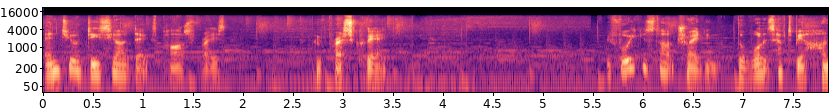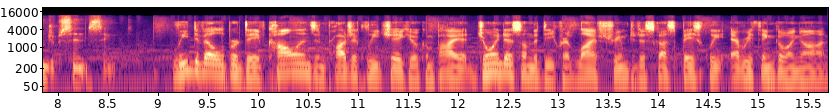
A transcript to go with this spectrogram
Enter your DCR DEX passphrase and press Create. Before you can start trading, the wallets have to be 100% synced. Lead developer Dave Collins and project lead Jake Yocom-Piatt joined us on the Decred live stream to discuss basically everything going on.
